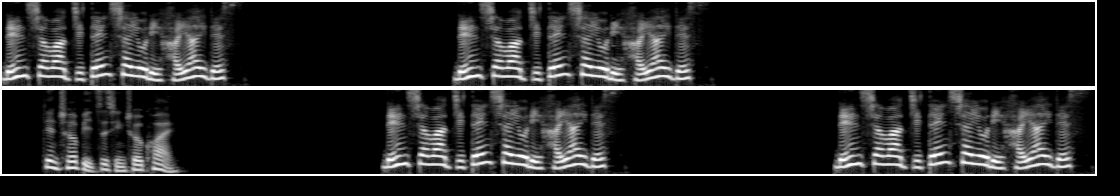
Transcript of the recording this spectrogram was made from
電車は自転車より速いです。電車は自転車より速いです。電車比自行車快。電車は自転車より速いです。電車は自転車より速いです。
